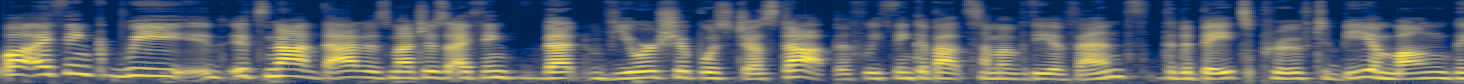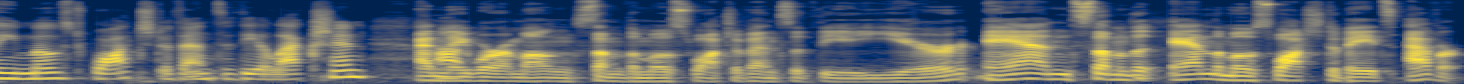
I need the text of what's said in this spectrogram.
Well, I think we, it's not that as much as I think that viewership was just up. If we think about some of the events, the debates proved to be among the most watched events of the election. And they uh, were among some of the most watched events of the year and some of the and the most watched debates ever.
